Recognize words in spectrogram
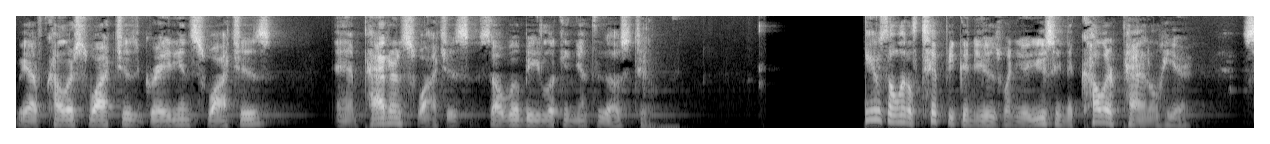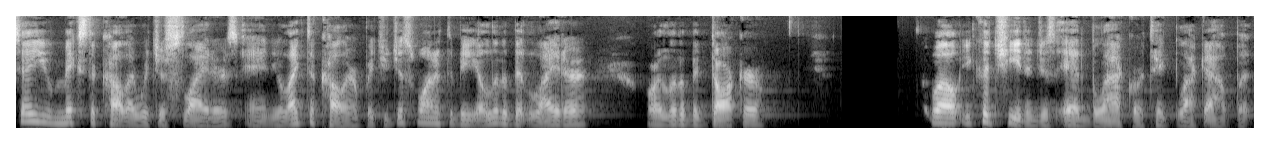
We have color swatches, gradient swatches, and pattern swatches. So we'll be looking into those too. Here's a little tip you can use when you're using the color panel here. Say you mix the color with your sliders and you like the color, but you just want it to be a little bit lighter or a little bit darker. Well, you could cheat and just add black or take black out, but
